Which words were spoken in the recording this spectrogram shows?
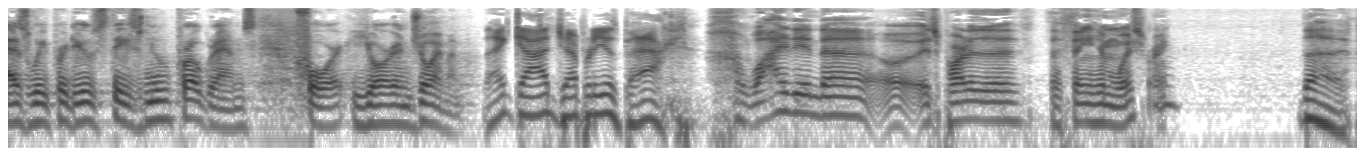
as we produce these new programs for your enjoyment. Thank God Jeopardy is back. Why did, uh, is part of the, the thing him whispering? The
